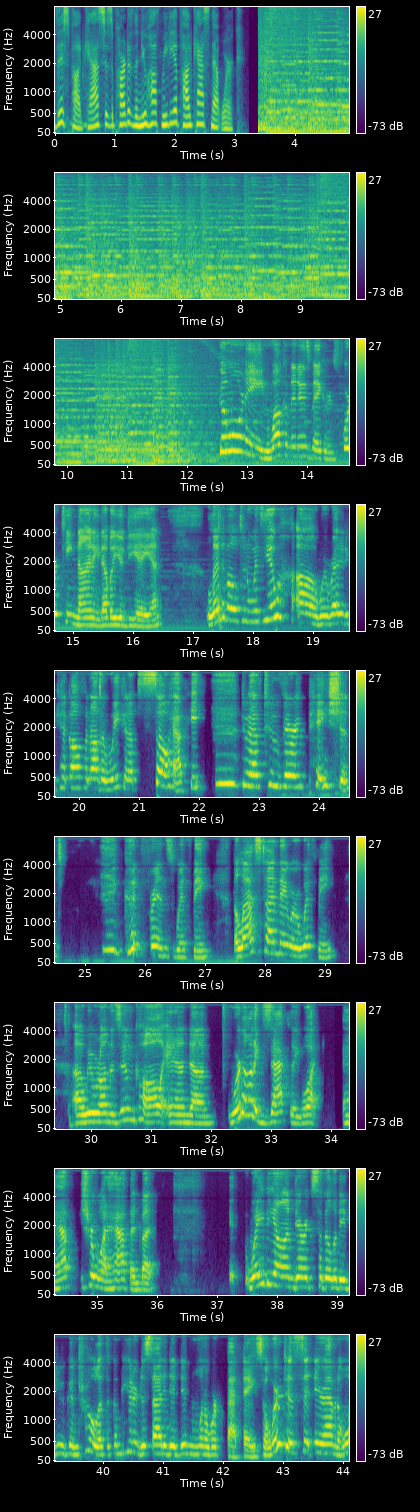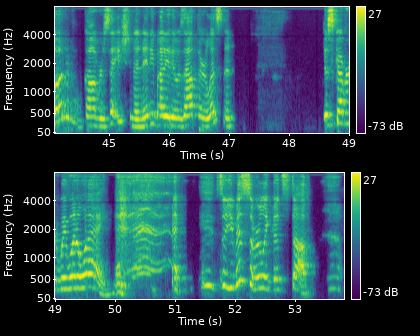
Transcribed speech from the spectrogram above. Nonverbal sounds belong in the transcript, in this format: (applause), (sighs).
This podcast is a part of the Neuhoff Media Podcast Network. Good morning. Welcome to Newsmakers 1490 WDAN. Linda Bolton with you. Uh, we're ready to kick off another week, and I'm so happy to have two very patient, good friends with me. The last time they were with me, uh, we were on the Zoom call, and um, we're not exactly what hap- sure what happened, but way beyond Derek's ability to control it, the computer decided it didn't want to work that day. So we're just sitting here having a wonderful conversation, and anybody that was out there listening discovered we went away. (laughs) so you missed some really good stuff.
